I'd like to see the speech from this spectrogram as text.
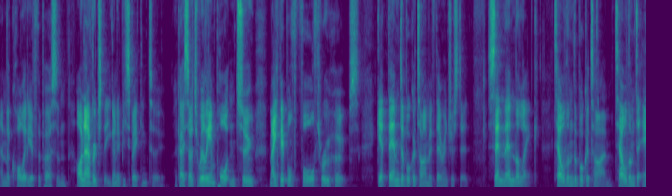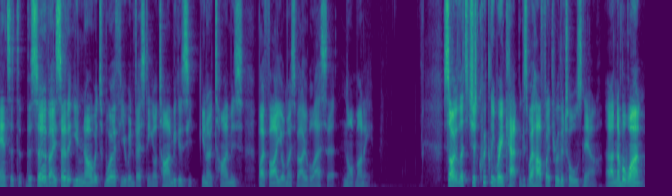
and the quality of the person on average that you're going to be speaking to. Okay, so it's really important to make people fall through hoops. Get them to book a time if they're interested. Send them the link. Tell them to book a time. Tell them to answer to the survey so that you know it's worth you investing your time because you know time is by far your most valuable asset, not money. So let's just quickly recap because we're halfway through the tools now. Uh, number one,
